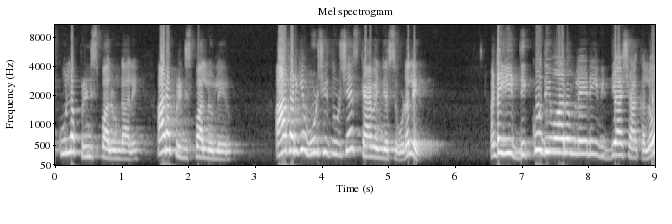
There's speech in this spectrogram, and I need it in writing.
స్కూల్లో ప్రిన్సిపాల్ ఉండాలి. ఆడ ప్రిన్సిపాల్లు లేరు. ఆఖరికి ఊడ్చి తుడిచే స్కావెంజర్స్ కూడా లేరు. అంటే ఈ దిక్కు దివానం లేని విద్యాశాఖలో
